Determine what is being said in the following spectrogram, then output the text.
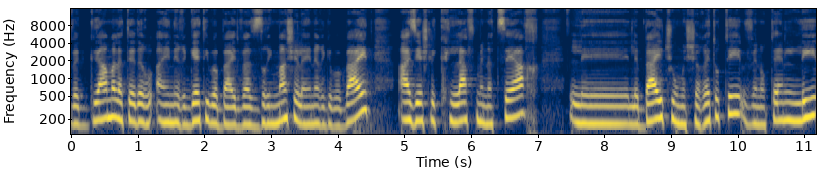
וגם על התדר האנרגטי בבית והזרימה של האנרגיה בבית, אז יש לי קלף מנצח. לבית שהוא משרת אותי ונותן לי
